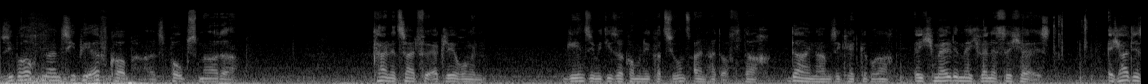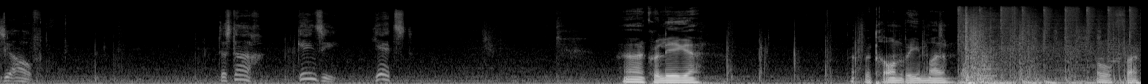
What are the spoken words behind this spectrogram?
Sie brauchten einen CPF-Cop als Popes Mörder. Keine Zeit für Erklärungen. Gehen Sie mit dieser Kommunikationseinheit aufs Dach. Dahin haben Sie Kate gebracht. Ich melde mich, wenn es sicher ist. Ich halte Sie auf. Das Dach. Gehen Sie. Jetzt. Ah, Kollege. Da vertrauen wir ihm mal. Oh, fuck.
